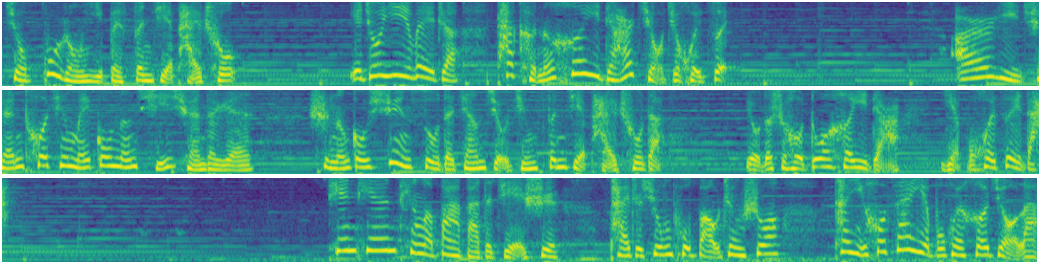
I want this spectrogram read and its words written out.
就不容易被分解排出，也就意味着他可能喝一点酒就会醉。而乙醛脱氢酶功能齐全的人，是能够迅速的将酒精分解排出的，有的时候多喝一点也不会醉的。天天听了爸爸的解释，拍着胸脯保证说，他以后再也不会喝酒了，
